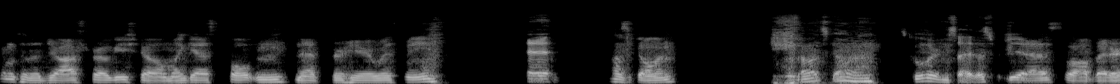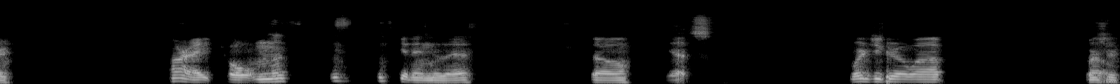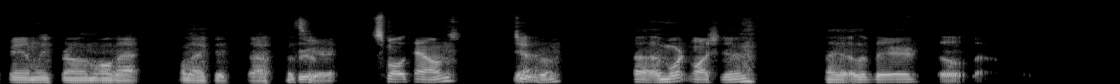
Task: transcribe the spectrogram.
Welcome to the Josh Rogie Show. My guest Colton Nets are here with me. Eh, How's it going? no, it's going. It's cooler inside. That's for sure. Yeah, it's a lot better. All right, Colton. Let's let's let's get into this. So, Yes. where'd you grow up? Where's Well- your family from? All that, all that good stuff. Let's hear it. Small towns. Two of them. Uh, Morton, Washington. I, lived there till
